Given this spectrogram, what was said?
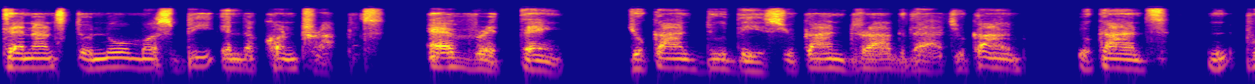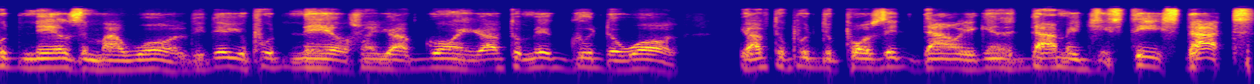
tenants to know must be in the contract. Everything. You can't do this. You can't drag that. You can't, you can't put nails in my wall. The day you put nails when you are going, you have to make good the wall. You have to put deposit down against damages, this, that.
